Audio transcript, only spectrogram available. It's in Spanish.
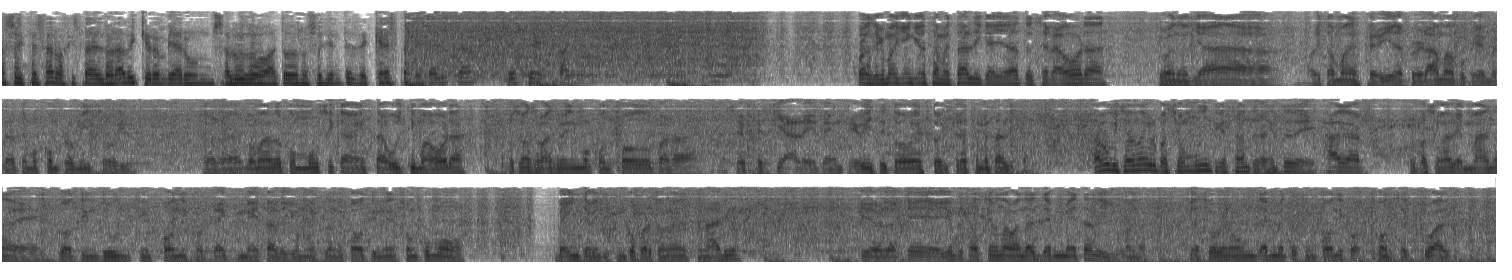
Hola, soy César, bajista del Dorado, y quiero enviar un saludo a todos los oyentes de Cresta Metálica desde España. Bueno, seguimos aquí en Cresta Metálica, ya la tercera hora. Y bueno, ya ahorita vamos a despedir el programa porque en verdad tenemos compromiso y de verdad vamos a darlo con música en esta última hora. La próxima semana venimos con todo para hacer especiales, de entrevistas y todo esto en Cresta Metálica. Estamos escuchando una agrupación muy interesante, la gente de Haggard, agrupación alemana de Gothic Doom, Sinfónico, Death Metal, ellos mezclan de todo, tienen, son como 20, 25 personas en el escenario. Y de verdad que ellos empezaron hacer una banda de death metal y bueno, ya subieron un death metal sinfónico conceptual.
